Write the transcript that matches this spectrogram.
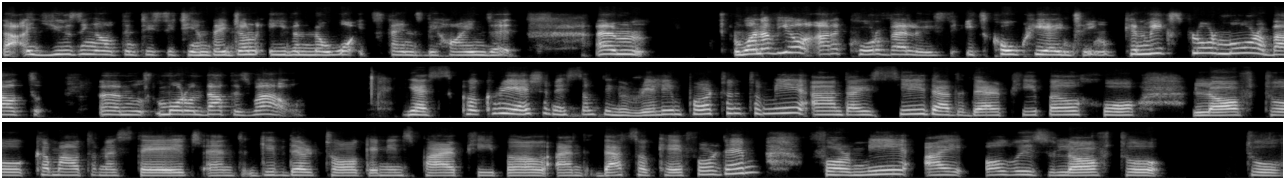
that are using authenticity and they don't even know what it stands behind it. Um, one of your other core values it's co-creating. Can we explore more about um, more on that as well? Yes, co creation is something really important to me. And I see that there are people who love to come out on a stage and give their talk and inspire people, and that's okay for them. For me, I always love to to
